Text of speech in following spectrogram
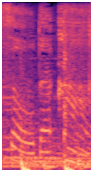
soul.com.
